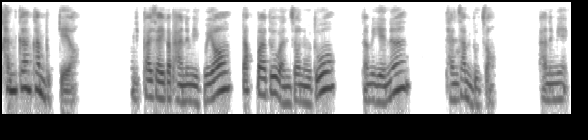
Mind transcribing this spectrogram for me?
칸칸칸 볼게요. 미파 사이가 반음이고요. 딱 봐도 완전 오도. 그 다음에 얘는 단삼도죠. 반음이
